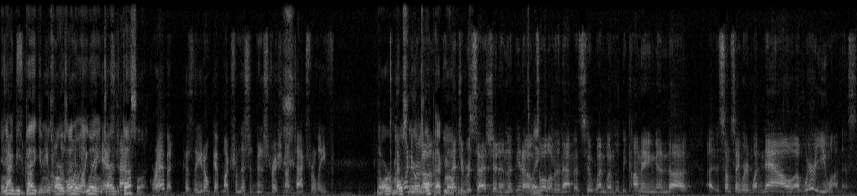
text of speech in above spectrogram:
and it would be big. And as far as I know, one you ain't in charge gas of Tesla, Grab it, because you don't get much from this administration on tax relief. nor most of wonder, those um, OPEC you mountains. mentioned recession, and you know Like- it's all over the map as to when one will be coming, and uh, uh, some say we're in one now. Uh, where are you on this?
